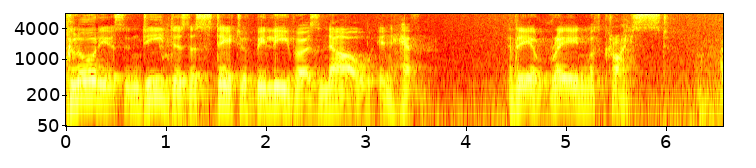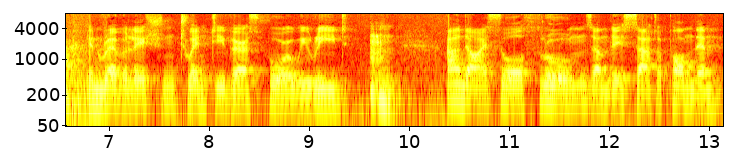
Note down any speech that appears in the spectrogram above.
Glorious indeed is the state of believers now in heaven. They reign with Christ. In Revelation 20, verse 4, we read, And I saw thrones, and they sat upon them,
